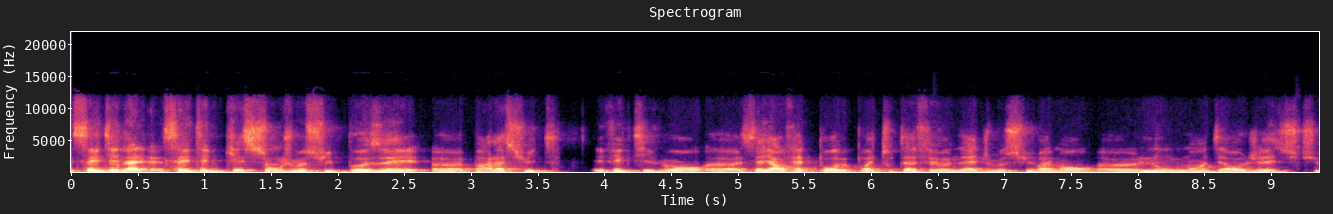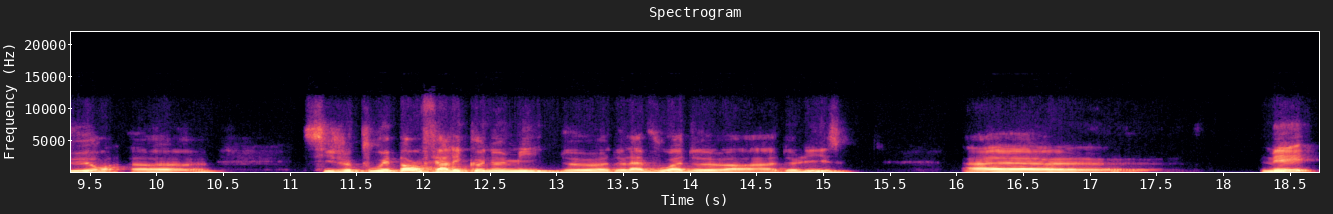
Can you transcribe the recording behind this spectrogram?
ça, a été une, ça a été une question que je me suis posée par la suite. Effectivement, c'est-à-dire en fait, pour, être tout à fait honnête, je me suis vraiment longuement interrogé sur si je ne pouvais pas en faire l'économie de, la voix de, euh, Lise. Euh, mais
